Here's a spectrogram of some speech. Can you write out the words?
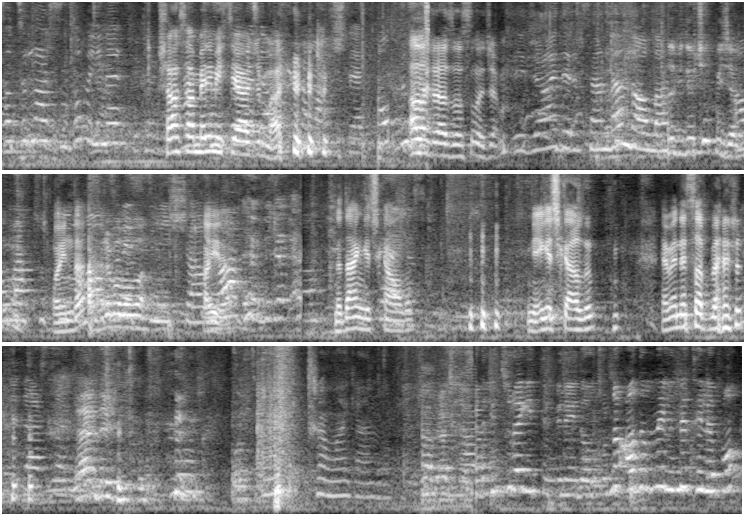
hatırlarsınız ama yine Şahsen benim ihtiyacım var. tamam işte. Allah razı olsun hocam. Rica ederim senden de Allah. Video çekmeyeceğim. Allah tuttu. Oyunda? Merhaba baba. inşallah. Hayır. Neden geç kaldın? Niye geç kaldın? Hemen hesap ver. Bir tura gittim Güneydoğu turuna. Adamın elinde telefon.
